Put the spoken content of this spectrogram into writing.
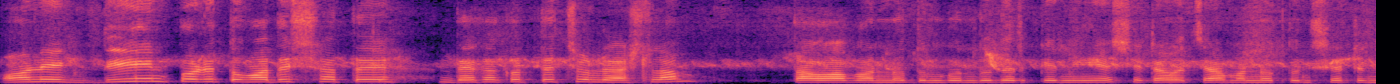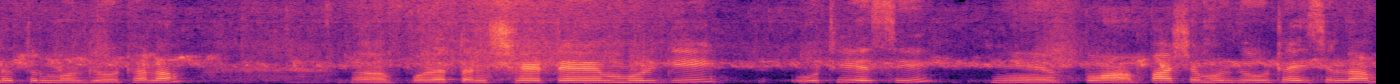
অনেক দিন পরে তোমাদের সাথে দেখা করতে চলে আসলাম। তাও আবার নতুন বন্ধুদেরকে নিয়ে সেটা হচ্ছে আমার নতুন শেটে নতুন মুরগি উঠালাম। পুরাতন শেটে মুরগি উঠিয়েছি আহ, পা- পাঁচশো মুরগি উঠাইছিলাম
